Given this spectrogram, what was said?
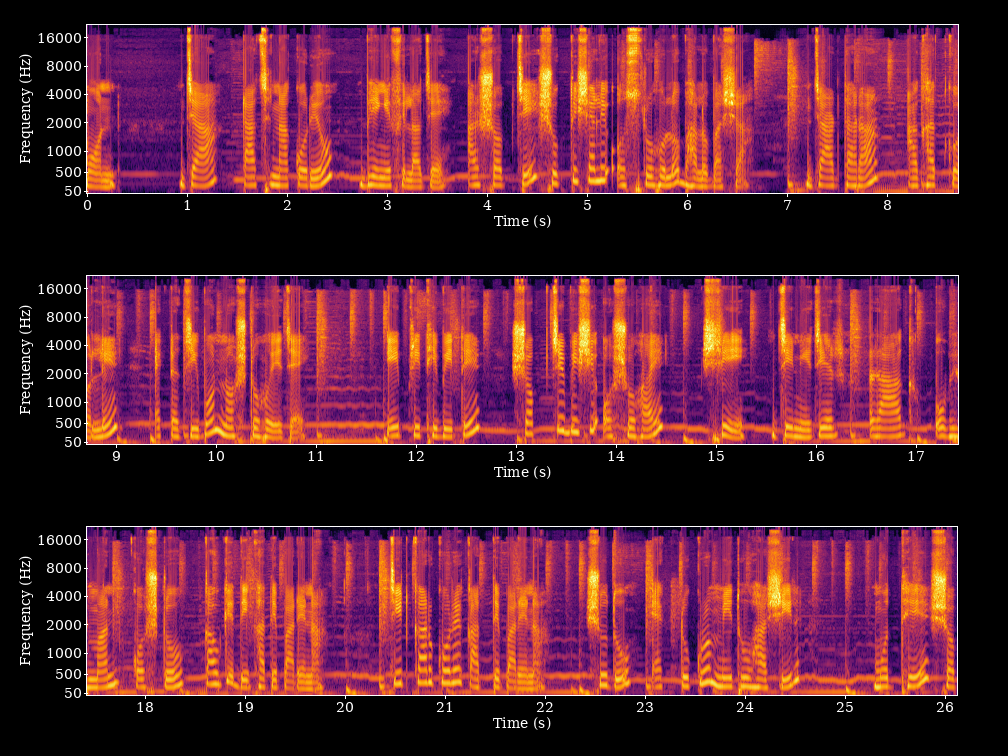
মন, যা টাচ না করেও ভেঙে ফেলা যায়। আর সবচেয়ে শক্তিশালী অস্ত্র হলো ভালোবাসা, যার দ্বারা আঘাত করলে একটা জীবন নষ্ট হয়ে যায়। এই পৃথিবীতে সবচেয়ে বেশি অসহায় সে যে নিজের রাগ, অভিমান, কষ্ট কাউকে দেখাতে পারে না, চিৎকার করে কাঁদতে পারে না, শুধু এক টুকরো মৃদু হাসির মধ্যে সব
